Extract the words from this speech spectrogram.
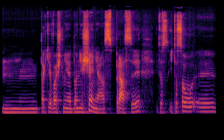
mm, takie właśnie doniesienia z prasy i to, i to są y,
